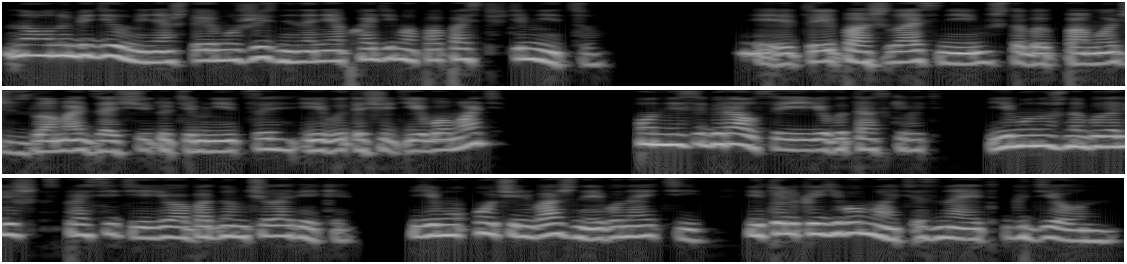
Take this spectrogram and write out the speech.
«Но он убедил меня, что ему жизненно необходимо попасть в темницу». «И ты пошла с ним, чтобы помочь взломать защиту темницы и вытащить его мать?» Он не собирался ее вытаскивать. Ему нужно было лишь спросить ее об одном человеке. Ему очень важно его найти, и только его мать знает, где он.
